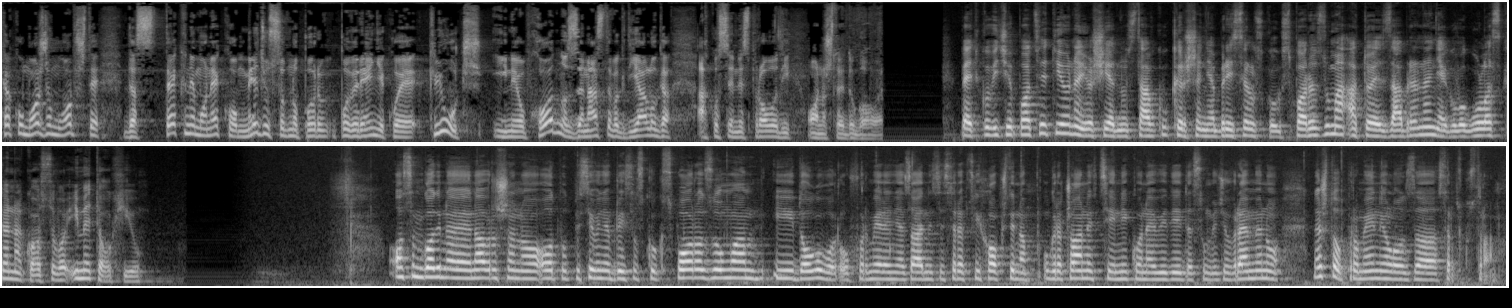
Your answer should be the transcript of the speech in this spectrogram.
Kako možemo uopšte da steknemo neko međusobno poverenje koje je ključ i neophodnost za nastavak dijaloga ako se ne sprovodi ono što je dogovoreno? Petković je podsjetio na još jednu stavku kršenja briselskog sporazuma, a to je zabrana njegovog ulaska na Kosovo i Metohiju. Osam godina je navršeno od potpisivanja Briselskog sporazuma i dogovoru u formiranje zajednice srpskih opština. U Gračanici niko ne vidi da su među vremenu nešto promenilo za srpsku stranu.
